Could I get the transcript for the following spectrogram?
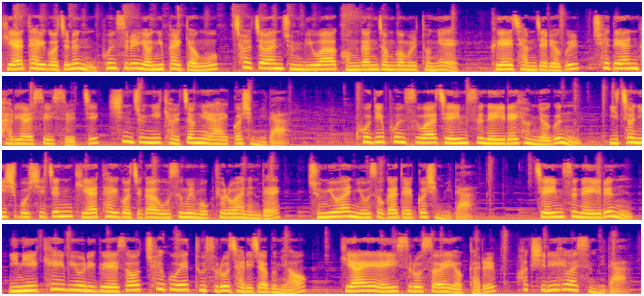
기아 타이거즈는 폰스를 영입할 경우 철저한 준비와 건강 점검을 통해 그의 잠재력을 최대한 발휘할 수 있을지 신중히 결정해야 할 것입니다. 코디 폰스와 제임스 네일의 협력은 2025 시즌 기아 타이거즈가 우승을 목표로 하는데 중요한 요소가 될 것입니다. 제임스 네일은 이미 KBO 리그에서 최고의 투수로 자리 잡으며 기아의 에이스로서의 역할을 확실히 해왔습니다.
